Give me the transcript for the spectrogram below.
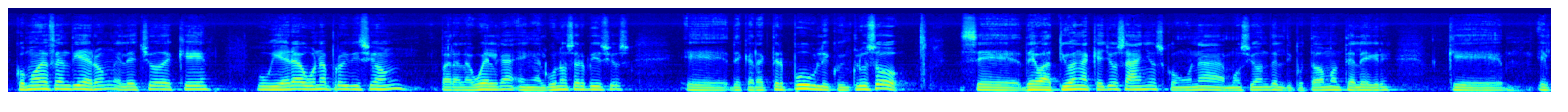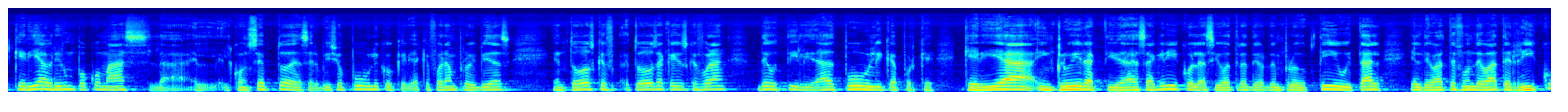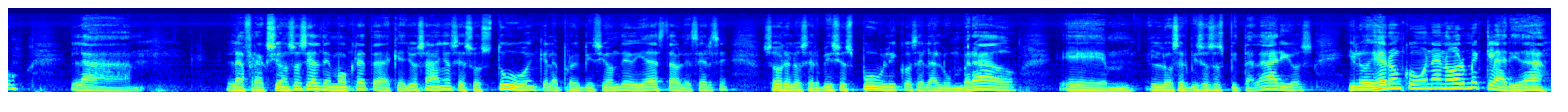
cómo defendieron el hecho de que hubiera una prohibición para la huelga en algunos servicios de carácter público, incluso se debatió en aquellos años con una moción del diputado Montealegre que él quería abrir un poco más el, concepto de servicio público, quería que fueran prohibidas en todos, que, todos aquellos que fueran de utilidad pública, porque quería incluir actividades agrícolas y otras de orden productivo y tal. El debate fue un debate rico. La, la fracción socialdemócrata de aquellos años se sostuvo en que la prohibición debía establecerse sobre los servicios públicos, el alumbrado, eh, los servicios hospitalarios, y lo dijeron con una enorme claridad.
